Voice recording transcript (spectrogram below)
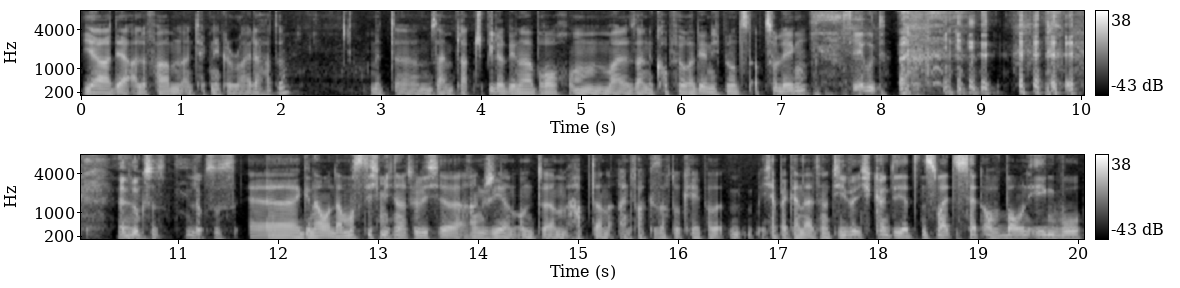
ja der alle Farben einen Technical Rider hatte, mit ähm, seinem Plattenspieler, den er braucht, um mal seine Kopfhörer, die er nicht benutzt, abzulegen. Sehr gut. Luxus. Luxus, äh, genau. Und da musste ich mich natürlich äh, arrangieren und ähm, habe dann einfach gesagt, okay, ich habe ja keine Alternative. Ich könnte jetzt ein zweites Set aufbauen irgendwo,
